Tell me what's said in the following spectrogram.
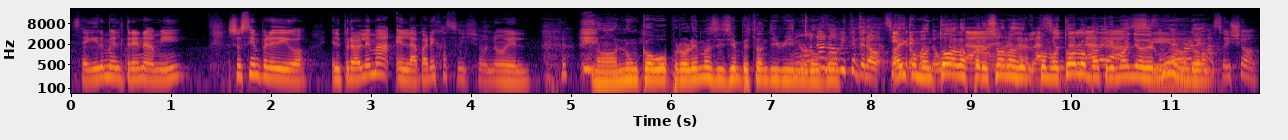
seguirme el tren a mí, Yo siempre digo, el problema en la pareja soy yo, no él. No, nunca hubo problemas y siempre están divinos. No, no, no, viste, pero Hay siempre como en todas las personas, del- como todos los larga, matrimonios del sí, El mundo. problema soy yo.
